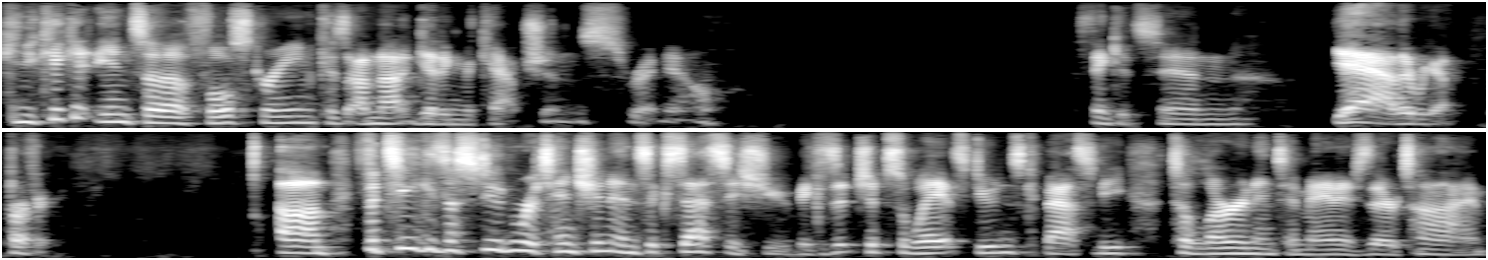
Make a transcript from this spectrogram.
can you kick it into full screen? Because I'm not getting the captions right now. I think it's in, yeah, there we go, perfect. Um, fatigue is a student retention and success issue because it chips away at students' capacity to learn and to manage their time.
